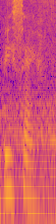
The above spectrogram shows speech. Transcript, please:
Be safe.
